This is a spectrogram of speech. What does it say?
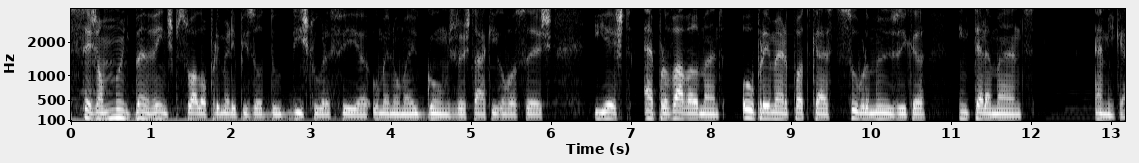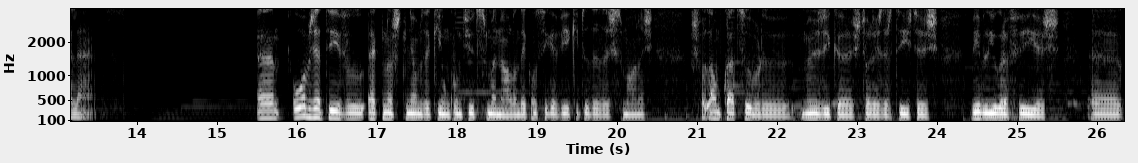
sejam muito bem-vindos, pessoal, ao primeiro episódio do Discografia. O meu nome é Hugo Gomes, vou estar aqui com vocês e este é provavelmente o primeiro podcast sobre música inteiramente amicalance. Uh, o objetivo é que nós tenhamos aqui um conteúdo semanal onde eu consiga vir aqui todas as semanas vos falar um bocado sobre música, histórias de artistas, bibliografias, uh,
